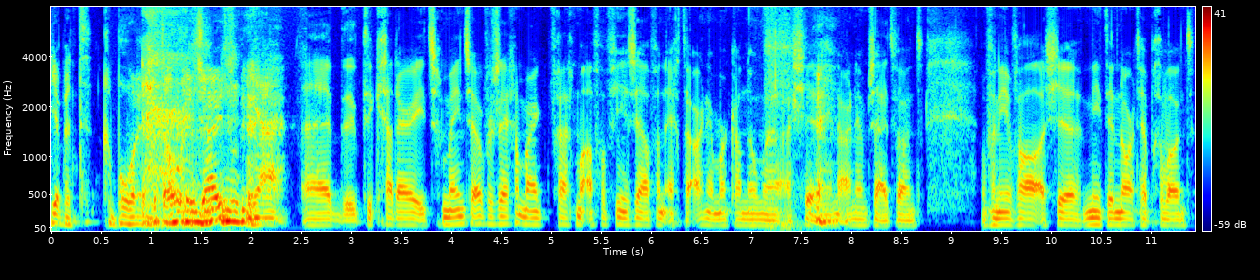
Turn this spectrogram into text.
Je bent geboren en getogen in Zuid. Ja, eh, ik ga daar iets gemeens over zeggen. Maar ik vraag me af of je jezelf een echte Arnhemmer kan noemen als je in Arnhem-Zuid woont. Of in ieder geval als je niet in Noord hebt gewoond.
